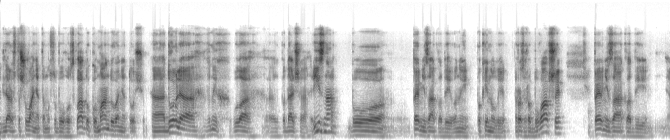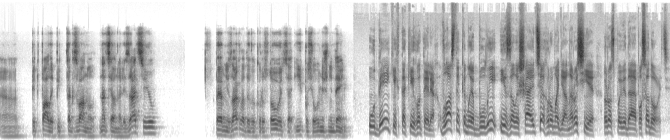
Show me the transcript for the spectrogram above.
для розташування там особового складу, командування тощо. Доля в них була подальша різна, бо певні заклади вони покинули, розграбувавши. Певні заклади е, підпали під так звану націоналізацію. Певні заклади використовуються і по сьогоднішній день. У деяких таких готелях власниками були і залишаються громадяни Росії, розповідає посадовець.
